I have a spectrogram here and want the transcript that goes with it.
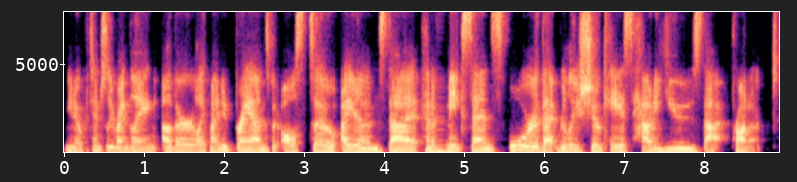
you know potentially wrangling other like-minded brands but also items that kind of make sense or that really showcase how to use that product.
